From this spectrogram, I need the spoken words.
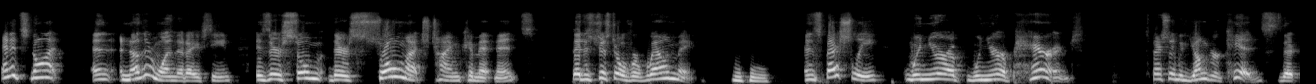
And it's not, and another one that I've seen is there's so there's so much time commitment that it's just overwhelming. Mm-hmm. And especially when you're a when you're a parent, especially with younger kids that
